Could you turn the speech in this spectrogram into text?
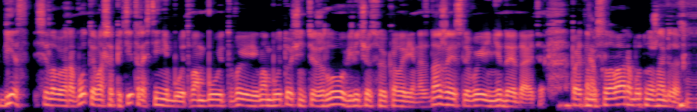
без силовой работы ваш аппетит расти не будет. Вам будет, вы, вам будет очень тяжело увеличивать свою калорийность, даже если вы не доедаете. Поэтому да. силовая работа нужна обязательно.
